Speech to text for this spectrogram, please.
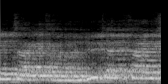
uur tijd en een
